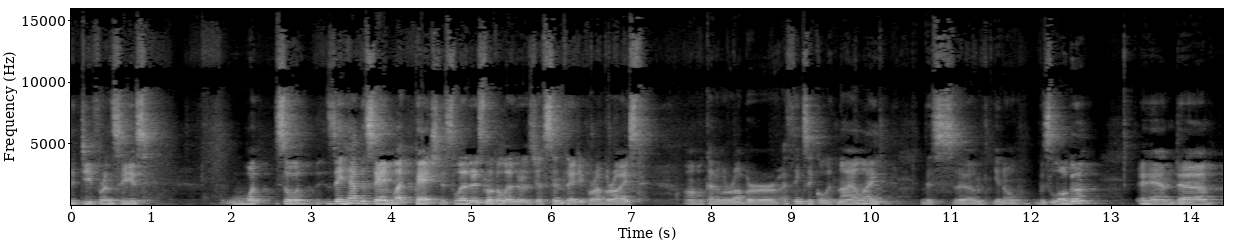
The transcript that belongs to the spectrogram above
the difference is what so they have the same like patch. This leather it's not a leather it's just synthetic rubberized uh, kind of a rubber i think they call it nylite this um, you know this logo. And uh,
